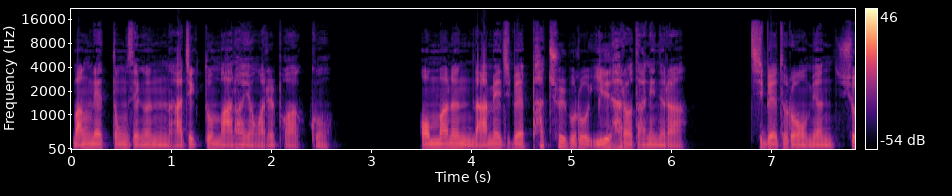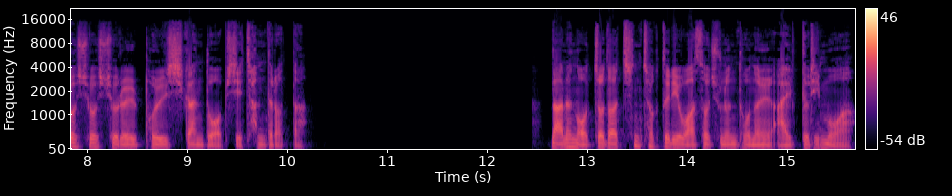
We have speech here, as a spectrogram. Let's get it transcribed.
막내 동생은 아직도 만화 영화를 보았고, 엄마는 남의 집에 파출부로 일하러 다니느라 집에 돌아오면 쇼쇼쇼를 볼 시간도 없이 잠들었다. 나는 어쩌다 친척들이 와서 주는 돈을 알뜰히 모아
